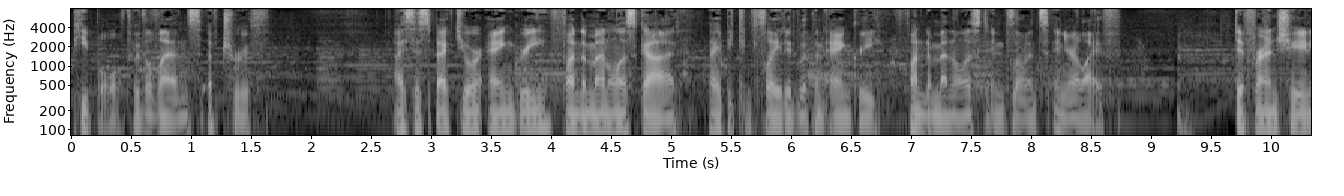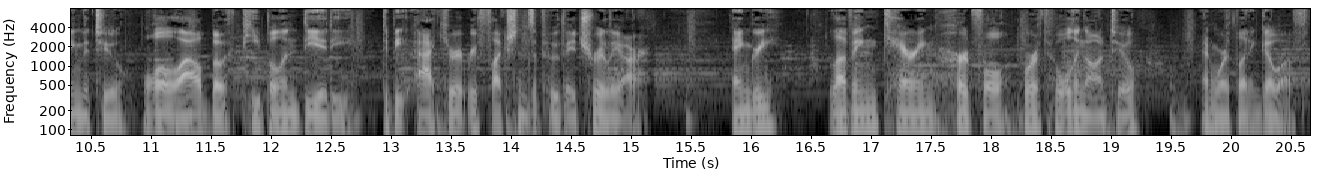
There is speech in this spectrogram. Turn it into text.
people through the lens of truth. I suspect your angry, fundamentalist God might be conflated with an angry, fundamentalist influence in your life. Differentiating the two will allow both people and deity to be accurate reflections of who they truly are angry, loving, caring, hurtful, worth holding on to, and worth letting go of.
